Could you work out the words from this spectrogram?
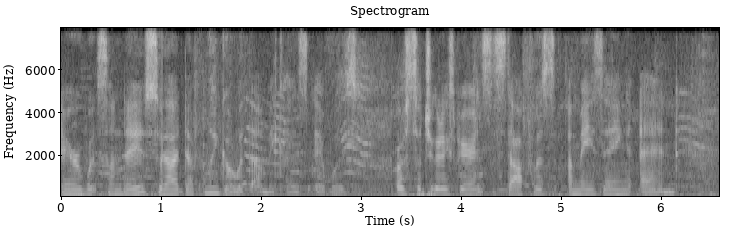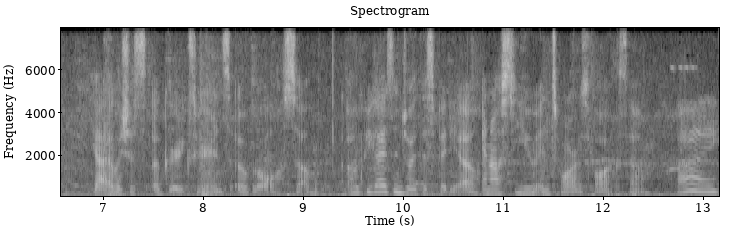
Air Whitsundays, so I'd definitely go with them because it was, it was such a good experience. The staff was amazing and yeah, it was just a great experience overall. So I hope you guys enjoyed this video and I'll see you in tomorrow's vlog. So bye.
